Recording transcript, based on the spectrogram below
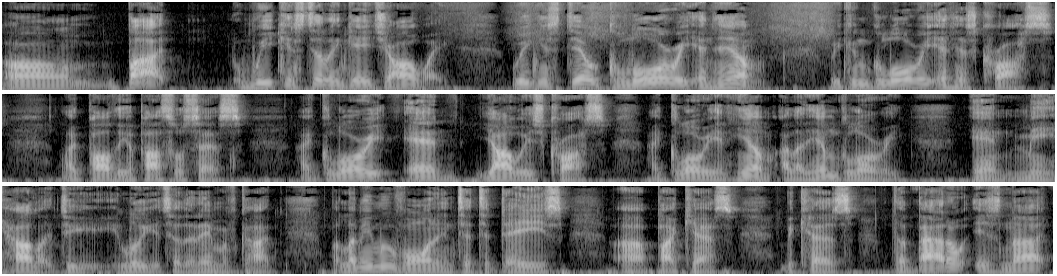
Um, but we can still engage Yahweh. We can still glory in Him. We can glory in His cross, like Paul the Apostle says. I glory in Yahweh's cross. I glory in Him. I let Him glory in me. Hallelujah to the name of God. But let me move on into today's uh, podcast because the battle is not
